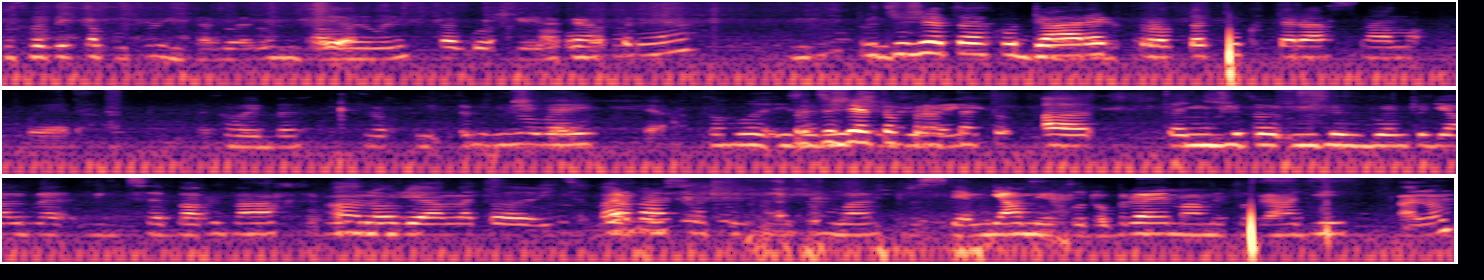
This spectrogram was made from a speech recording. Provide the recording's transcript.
To jsme teďka poprvé takhle rozbalili. Takhle to- opatrně. Protože je to jako dárek pro tetu, která s náma pojede. Takovýhle i Protože je to pro tetu, ale teď Může to, může, budeme to dělat ve více barvách. ano, děláme to ve více barvách. Tohle, prostě mňám je to dobré, máme to rádi. Ano.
